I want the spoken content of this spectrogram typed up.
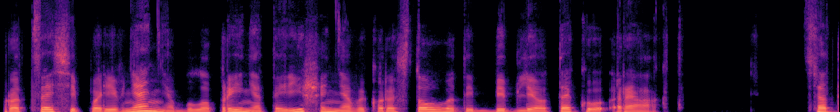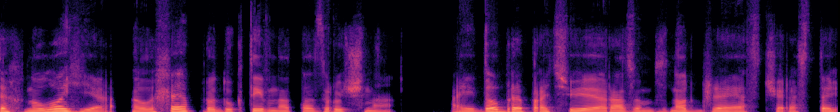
Процесі порівняння було прийнято рішення використовувати бібліотеку React. Ця технологія не лише продуктивна та зручна, а й добре працює разом з Node.js через те,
